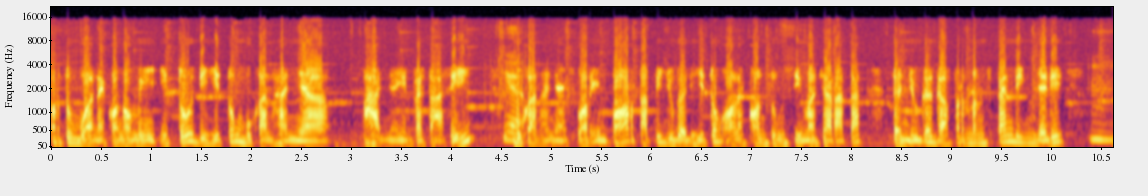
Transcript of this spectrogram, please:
pertumbuhan ekonomi itu dihitung bukan hanya hanya investasi, yeah. bukan hanya ekspor impor tapi juga dihitung oleh konsumsi masyarakat dan juga government spending jadi mm.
